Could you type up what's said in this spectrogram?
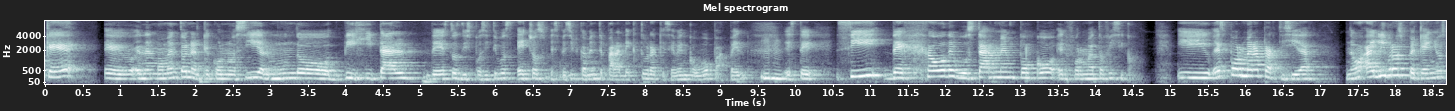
que eh, en el momento en el que conocí el mundo digital de estos dispositivos hechos específicamente para lectura que se ven como papel, este, sí dejó de gustarme un poco el formato físico. Y es por mera practicidad. ¿No? Hay libros pequeños,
